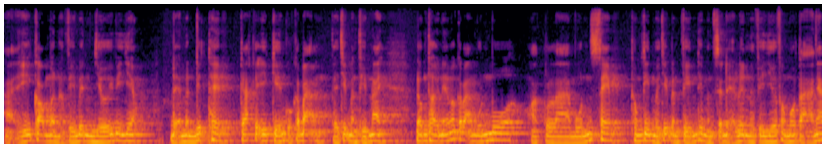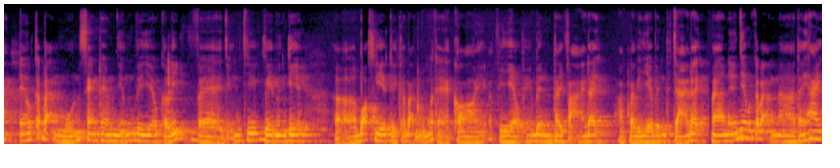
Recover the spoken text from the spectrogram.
Hãy comment ở phía bên dưới video để mình biết thêm các cái ý kiến của các bạn về chiếc bàn phím này. Đồng thời nếu mà các bạn muốn mua hoặc là muốn xem thông tin về chiếc bàn phím thì mình sẽ để link ở phía dưới phần mô tả nhé nếu các bạn muốn xem thêm những video clip về những chiếc gaming gear ở Boss Gear thì các bạn cũng có thể coi video phía bên tay phải đây, hoặc là video bên tay trái đây. Và nếu như các bạn à, thấy hay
